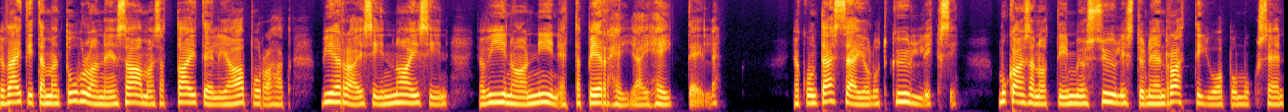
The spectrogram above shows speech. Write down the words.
ja väitti tämän tuhlanneen saamansa taiteilija-apurahat vieraisiin naisiin ja viinaan niin, että perhe jäi heitteille. Ja kun tässä ei ollut kylliksi, mukaan sanottiin myös syyllistyneen rattijuopumukseen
